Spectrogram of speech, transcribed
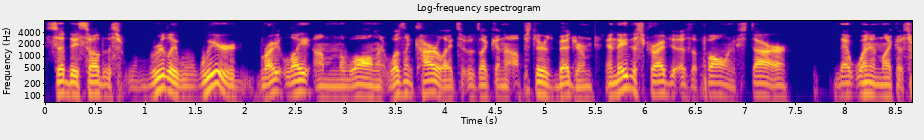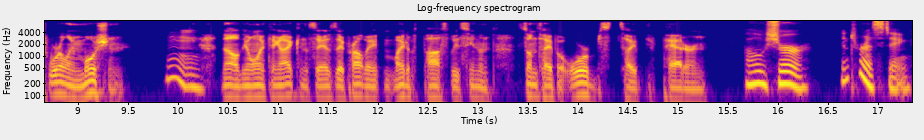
said they saw this really weird bright light on the wall, and it wasn't car lights. It was like an upstairs bedroom, and they described it as a falling star that went in like a swirling motion. Hmm. Now, the only thing I can say is they probably might have possibly seen some type of orbs type pattern. Oh, sure. Interesting.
